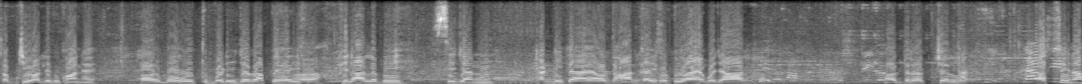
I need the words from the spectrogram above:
सब्ज़ी वाली दुकान है और बहुत बड़ी जगह पे है। फ़िलहाल अभी सीज़न ठंडी का है और धान का ही छोटू है बाज़ार। अदरक चल अस्सी ना?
